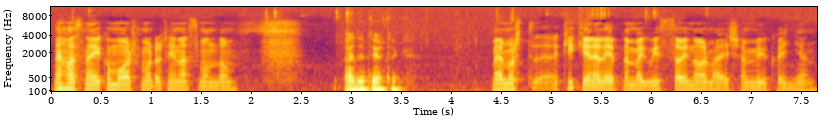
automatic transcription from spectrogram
Ne használjuk a morph modot, én azt mondom. Egyetértek. Mert most eh, ki kéne lépnem meg vissza, hogy normálisan működjön.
